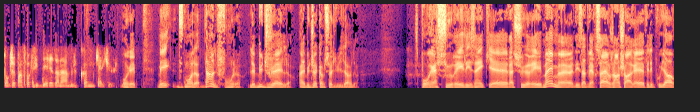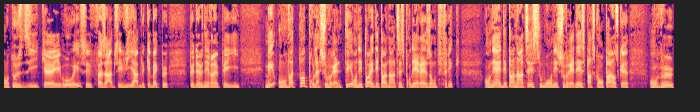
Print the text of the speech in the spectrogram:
Donc, je pense pas que c'est déraisonnable comme calcul. OK. Mais dites-moi, là, dans le fond, là, le budget, là, un budget comme celui-là, là, c'est pour rassurer les inquiets, rassurer même euh, des adversaires. Jean Charest, Philippe Couillard ont tous dit que oh oui, c'est faisable, c'est viable. Le Québec peut, peut devenir un pays. Mais on vote pas pour la souveraineté. On n'est pas indépendantiste pour des raisons de fric. On est indépendantiste ou on est souverainiste parce qu'on pense que on veut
